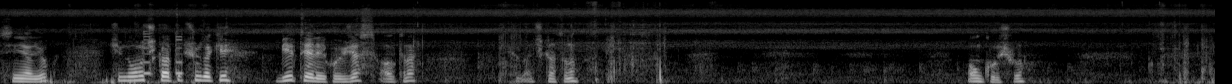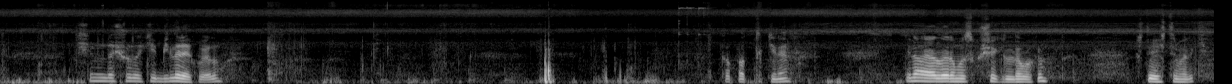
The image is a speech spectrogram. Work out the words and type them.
sinyal yok. Şimdi onu çıkartıp şuradaki 1 TL'yi koyacağız altına. Şuradan çıkartalım. 10 kuruş bu. Şimdi de şuradaki 1 liraya koyalım. Kapattık yine. Yine ayarlarımız bu şekilde bakın. Hiç değiştirmedik.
